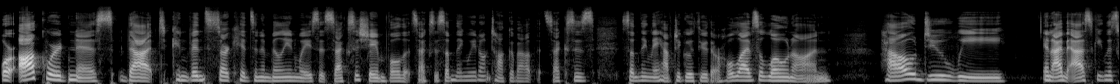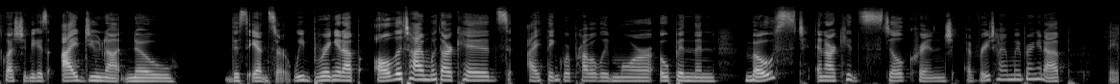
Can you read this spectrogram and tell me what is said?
or awkwardness that convinces our kids in a million ways that sex is shameful, that sex is something we don't talk about, that sex is something they have to go through their whole lives alone on? How do we, and I'm asking this question because I do not know this answer. We bring it up all the time with our kids. I think we're probably more open than most, and our kids still cringe every time we bring it up. They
